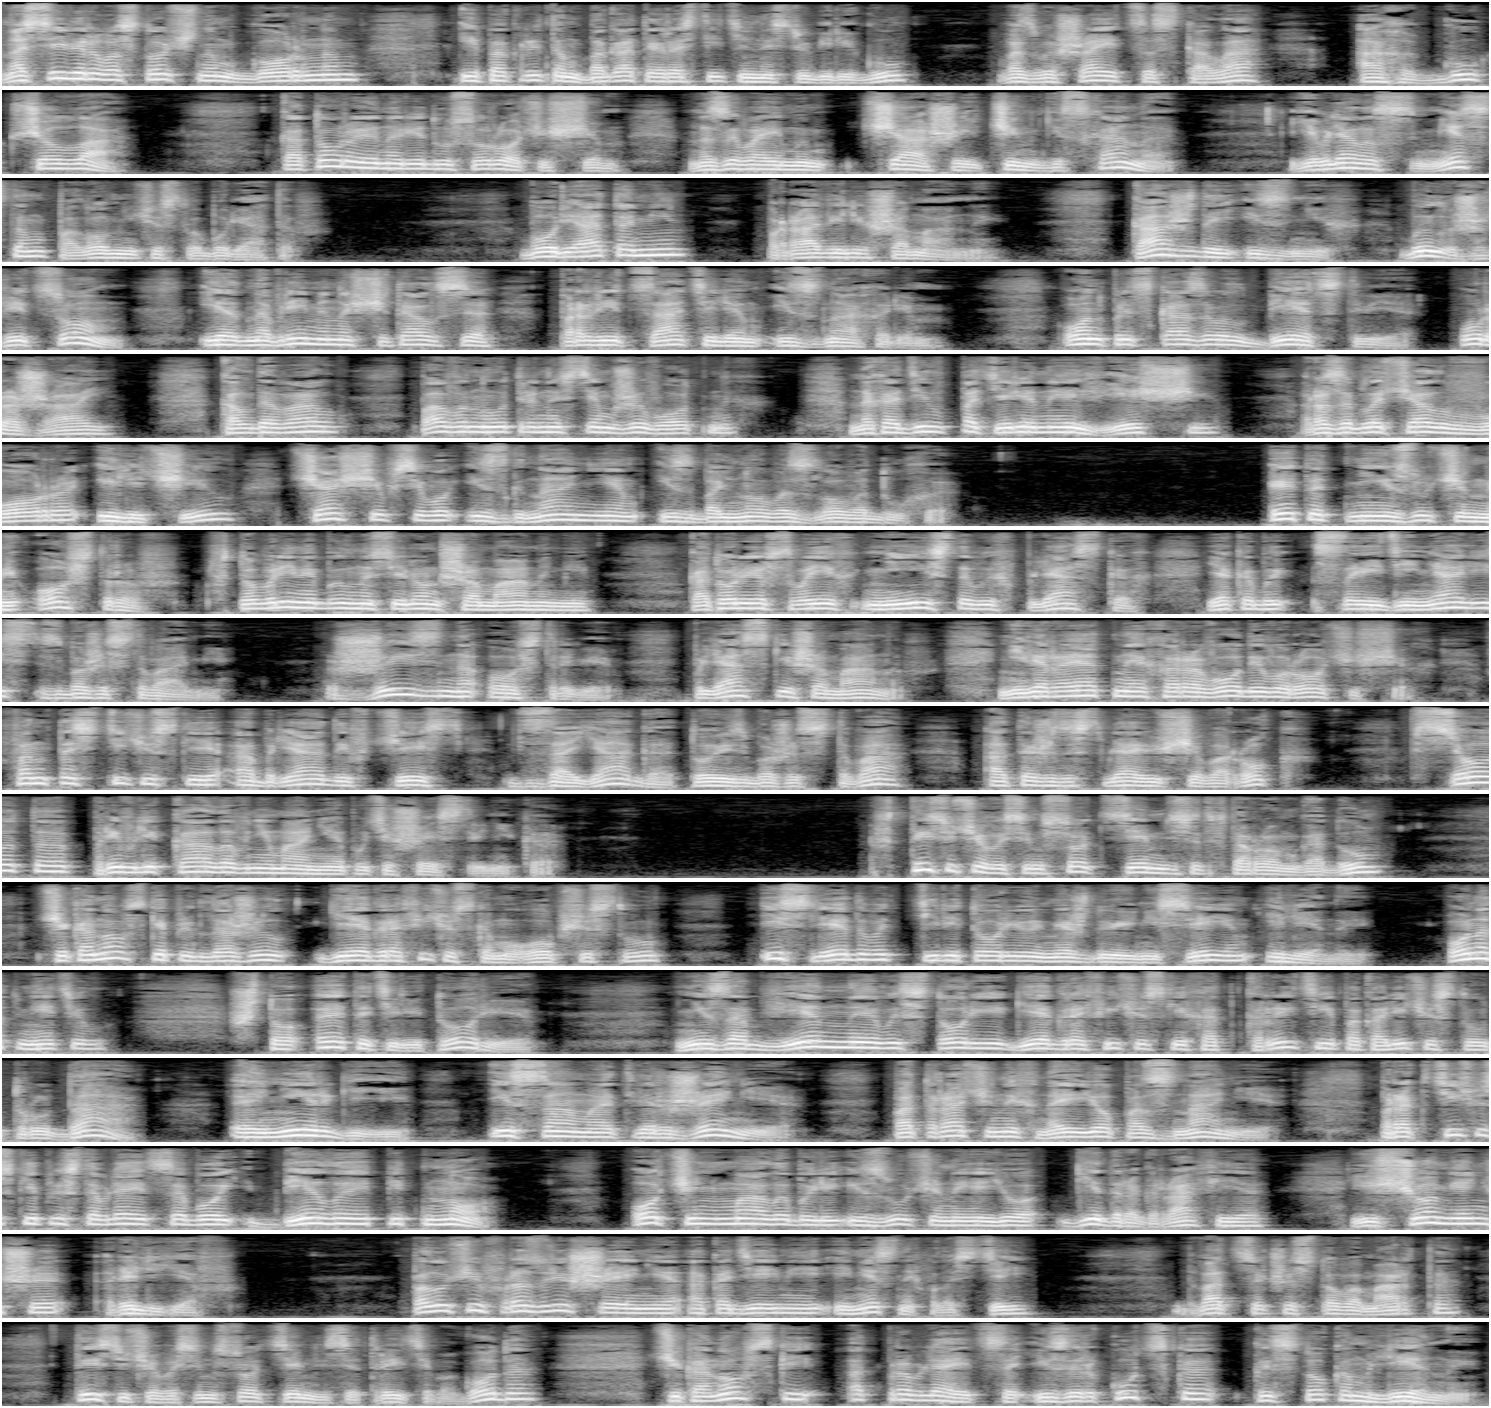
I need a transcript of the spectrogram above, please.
На северо-восточном горном и покрытом богатой растительностью берегу возвышается скала Ахгу-Чола, которая наряду с урочищем, называемым чашей Чингисхана, являлась местом паломничества бурятов. Бурятами правили шаманы. Каждый из них был жрецом и одновременно считался прорицателем и знахарем. Он предсказывал бедствия, урожай, колдовал по внутренностям животных, находил потерянные вещи, разоблачал вора и лечил чаще всего изгнанием из больного злого духа. Этот неизученный остров в то время был населен шаманами, которые в своих неистовых плясках якобы соединялись с божествами. Жизнь на острове, пляски шаманов, невероятные хороводы в урочищах, фантастические обряды в честь дзаяга, то есть божества, отождествляющего рок, все это привлекало внимание путешественника. В 1872 году Чекановский предложил географическому обществу исследовать территорию между Енисеем и Леной. Он отметил, что эта территория незабвенная в истории географических открытий по количеству труда, энергии и самоотвержения, потраченных на ее познание, практически представляет собой белое пятно. Очень мало были изучены ее гидрография, еще меньше рельеф получив разрешение Академии и местных властей, 26 марта 1873 года Чекановский отправляется из Иркутска к истокам Лены,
